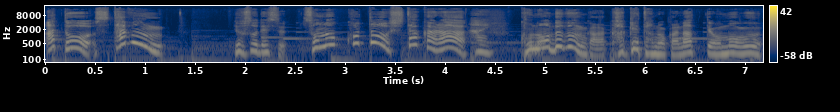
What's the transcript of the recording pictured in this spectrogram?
あと多分予想です。そのことをしたからはい。この部分が書けたのかなって思う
